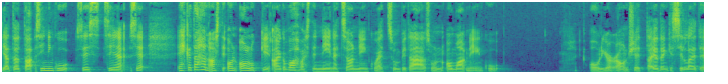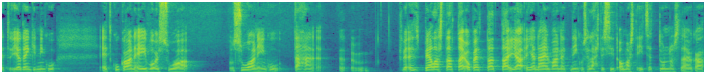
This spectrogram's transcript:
Ja tota, siinä, niin kuin, siis siinä se, ehkä tähän asti on ollutkin aika vahvasti niin, että se on niin kuin, että sun pitää sun oma niin kuin, own your own shit, tai jotenkin sillä että, että jotenkin niin kuin, että kukaan ei voi sua, sua niin kuin tähän pelastaa tai opettaa tai, ja, ja näin, vaan että niin kuin se lähtisi siitä omasta itsetunnosta, joka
